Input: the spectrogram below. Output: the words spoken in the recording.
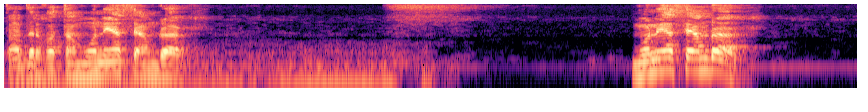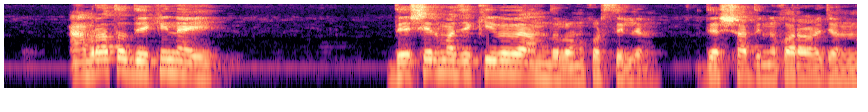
তাদের কথা মনে আছে আমরা? মনে আছে আমরা? আমরা তো দেখি নাই দেশের মাঝে কীভাবে আন্দোলন করছিলেন? দেশ স্বাধীন করার জন্য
